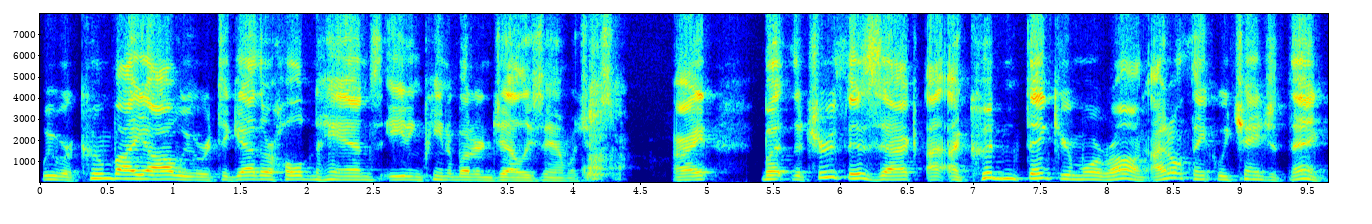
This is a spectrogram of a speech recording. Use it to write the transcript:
we were kumbaya, we were together holding hands, eating peanut butter and jelly sandwiches. All right. But the truth is, Zach, I, I couldn't think you're more wrong. I don't think we change a thing.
